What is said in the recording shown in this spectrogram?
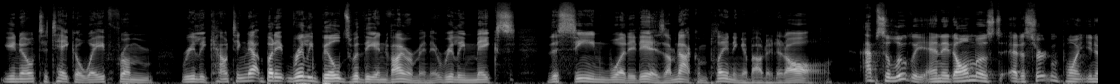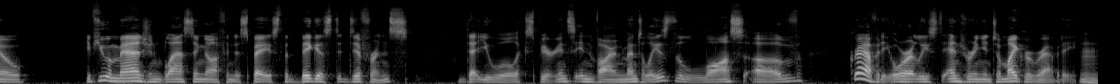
you know, to take away from really counting that. But it really builds with the environment. It really makes the scene what it is. I'm not complaining about it at all. Absolutely. And it almost, at a certain point, you know, if you imagine blasting off into space, the biggest difference that you will experience environmentally is the loss of gravity, or at least entering into microgravity. Hmm.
